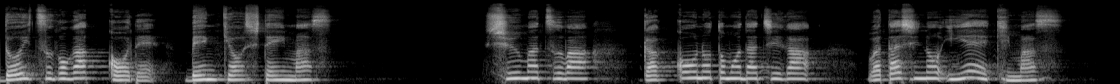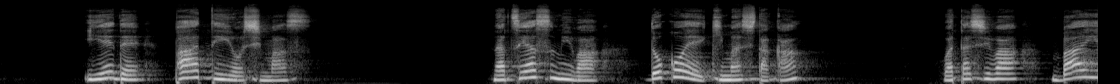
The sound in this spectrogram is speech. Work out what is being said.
ドイツ語学校で勉強しています。週末は学校の友達が私の家へ来ます。家でパーティーをします。夏休みはどこへ行きましたか？私はバイ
